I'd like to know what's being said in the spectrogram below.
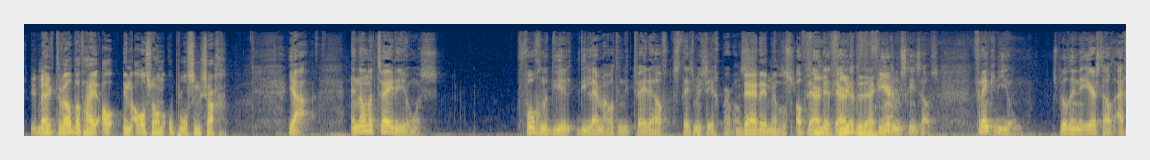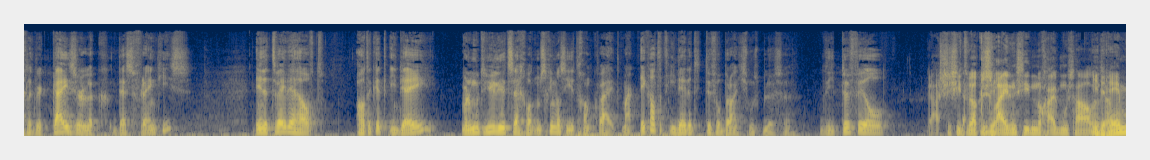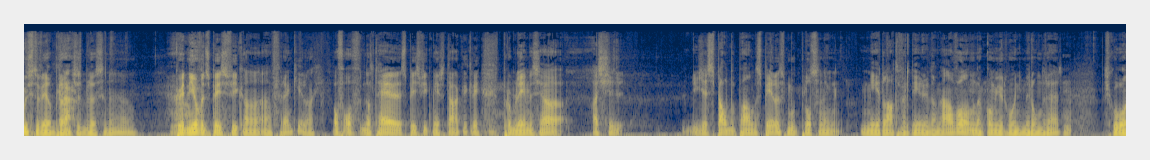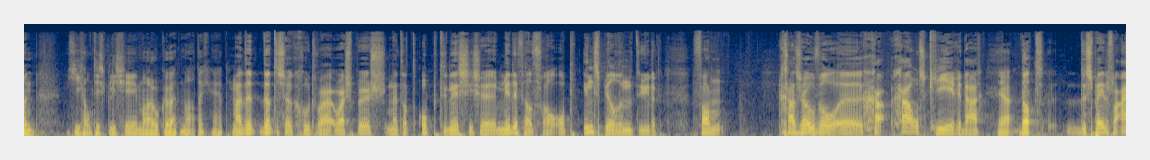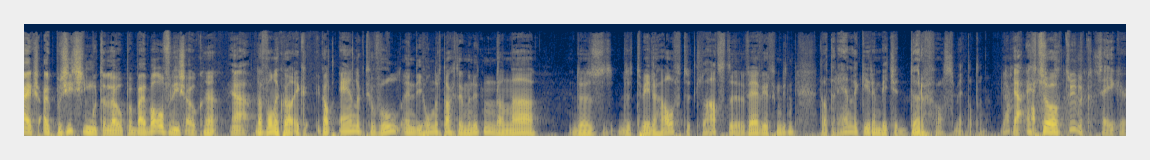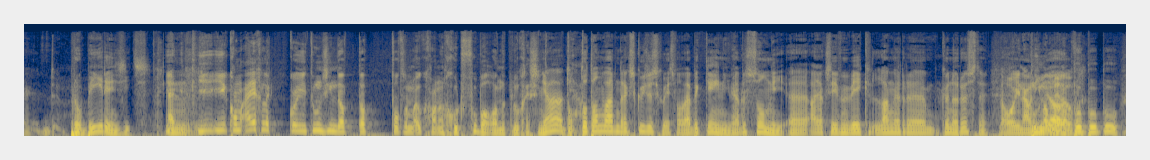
je merkte wel dat hij al in alles wel een oplossing zag. Ja, en dan het tweede, jongens. Volgende di- dilemma wat in die tweede helft steeds meer zichtbaar was. Derde inmiddels. Of derde, Vier- derde. vierde, denk ik. Vierde misschien zelfs. Frenkie de Jong speelde in de eerste helft eigenlijk weer keizerlijk des Frenkies. In de tweede helft had ik het idee... Maar dan moeten jullie het zeggen, want misschien was hij het gewoon kwijt. Maar ik had het idee dat hij te veel brandjes moest blussen. Die te veel... Ja, als je ziet welke slijdings hij er nog uit moest halen. en Iedereen moest te veel brandjes blussen. Hè? ja. Ik weet niet of het specifiek aan, aan Frenkie lag. Of, of dat hij specifiek meer taken kreeg. Het probleem is, ja, als je je spelbepalende spelers moet plotseling meer laten verdedigen dan aanvallen, dan kom je er gewoon niet meer onderuit. Ja. Het is gewoon een gigantisch cliché, maar ook een wetmatigheid. Maar dit, dat is ook goed waar, waar Spurs met dat opportunistische middenveld vooral op inspeelde natuurlijk. Van ga zoveel eh, cha- chaos creëren daar. Ja, Dat de spelers van Ajax uit positie moeten lopen bij balverlies ook. Ja, dat vond ik wel. Ik, ik had eindelijk het gevoel in die 180 minuten daarna, dus de tweede helft, het laatste 45 minuten, dat er eindelijk hier een beetje durf was bij Tottenham. Ja, echt absoluut, zo. Tuurlijk. zeker. Probeer eens iets. En Je, je, je kon eigenlijk kon je toen zien dat, dat Tottenham ook gewoon een goed voetballende ploeg is. Ja, tot, Ja. tot dan waren er excuses geweest van we hebben Kenny, we hebben Sonny, eh, Ajax heeft een week langer eh, kunnen rusten. Daar hoor je nou Poe- niemand ja, meer over. Poe, poe, poe.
